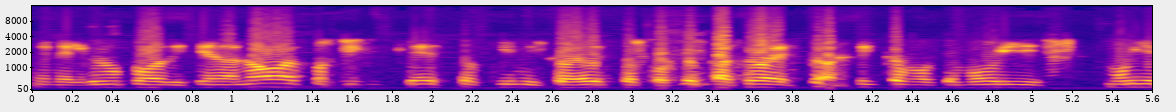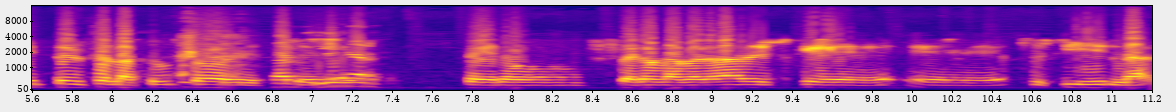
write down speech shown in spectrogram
en el grupo diciendo no por qué hiciste esto quién hizo esto por qué pasó esto así como que muy muy intenso el asunto este, pero pero la verdad es que eh, pues sí la,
